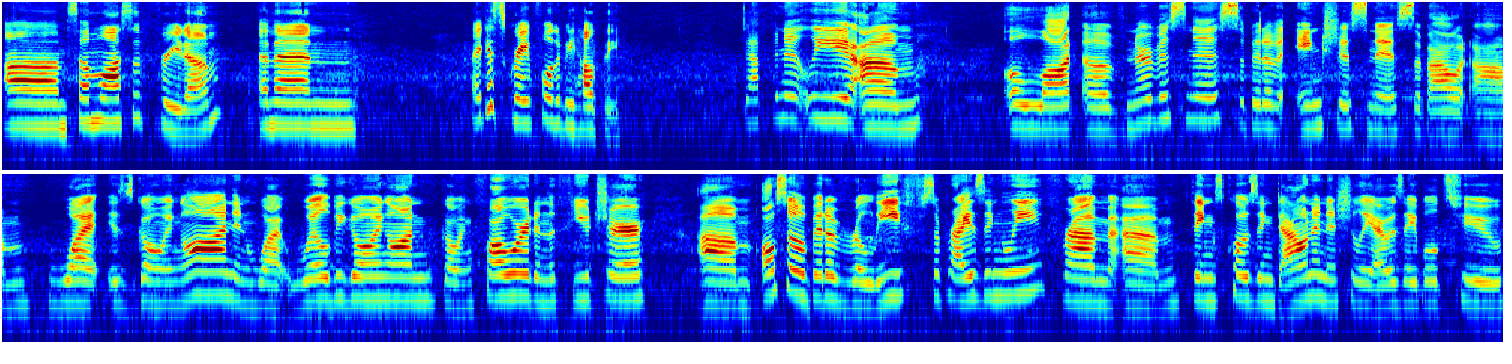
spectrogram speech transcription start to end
um, some loss of freedom, and then I guess grateful to be healthy. Definitely um, a lot of nervousness, a bit of anxiousness about um, what is going on and what will be going on going forward in the future. Um, also, a bit of relief, surprisingly, from um, things closing down initially. I was able to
